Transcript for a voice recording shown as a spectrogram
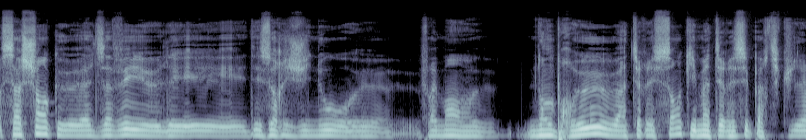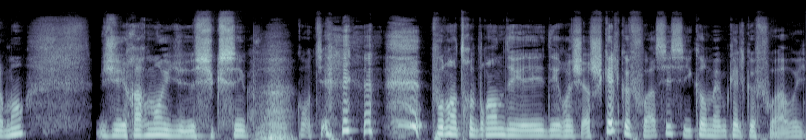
sachant qu'elles avaient euh, les, des originaux euh, vraiment nombreux, intéressants, qui m'intéressaient particulièrement. J'ai rarement eu de succès pour, pour entreprendre des, des, recherches. Quelquefois, si, si, quand même, quelquefois, oui.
